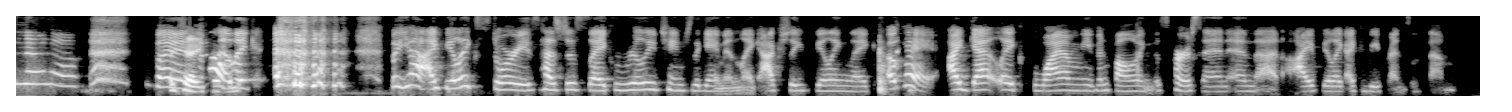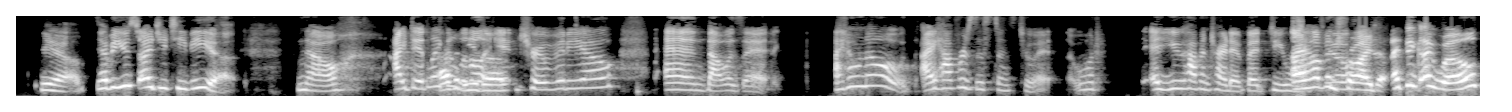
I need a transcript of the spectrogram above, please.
no, no. But okay, yeah, like but yeah, I feel like stories has just like really changed the game and like actually feeling like, okay, I get like why I'm even following this person and that I feel like I could be friends with them. Yeah. Have you used IGTV yet? No. I did like I a little either. intro video and that was it. I don't know. I have resistance to it. What you haven't tried it, but do you I haven't to? tried it. I think I will.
